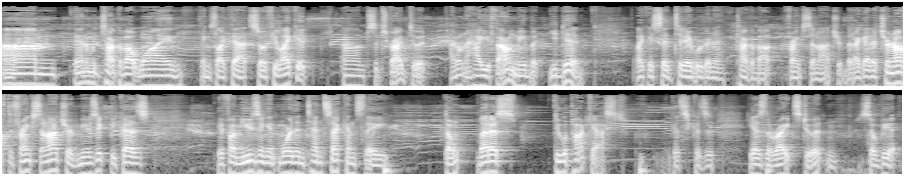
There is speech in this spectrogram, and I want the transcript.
Um, and I'm going to talk about wine, things like that. So if you like it, um, subscribe to it. I don't know how you found me, but you did. Like I said, today we're going to talk about Frank Sinatra. But I got to turn off the Frank Sinatra music because if I'm using it more than 10 seconds, they don't let us do a podcast. I guess because he has the rights to it, and so be it.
